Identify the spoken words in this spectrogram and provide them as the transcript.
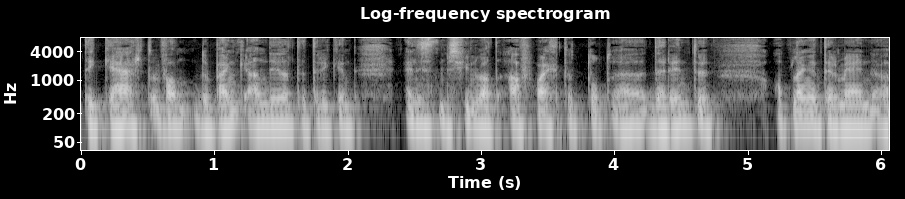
de kaart van de bankaandelen te trekken. En is het misschien wat afwachten tot uh, de rente op lange termijn uh,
